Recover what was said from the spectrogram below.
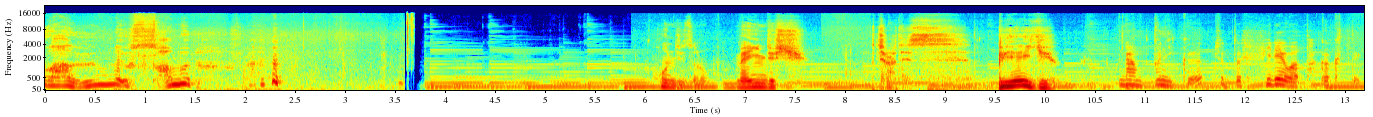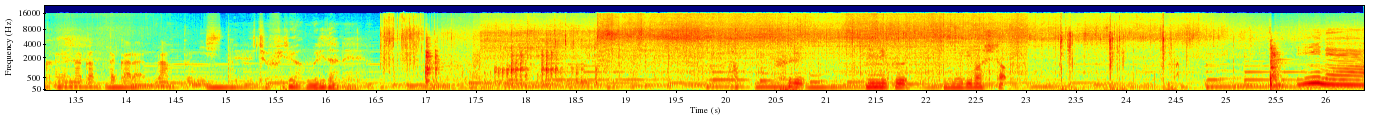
うわうめえ寒っ本日のメインディッシュこちらです。ビエイ牛。ランプ肉？ちょっとフィレは高くて買えなかったからランプにした。ちょフィレは無理だね。たっぷりニンニク塗りました。いいね。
